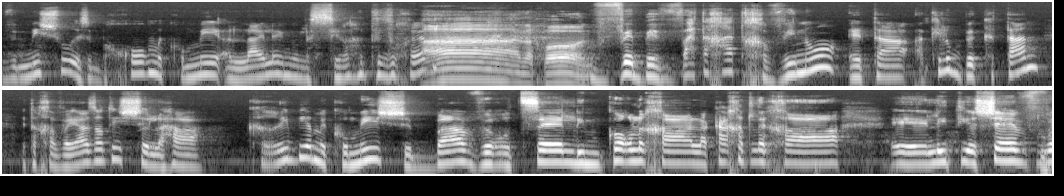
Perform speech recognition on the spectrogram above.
ומישהו, איזה בחור מקומי, עלה אלינו לסירה, אתה זוכר? אה, נכון. ובבת אחת חווינו את ה... כאילו בקטן, את החוויה הזאת של הקריבי המקומי שבא ורוצה למכור לך, לקחת לך, אה, להתיישב. ו-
